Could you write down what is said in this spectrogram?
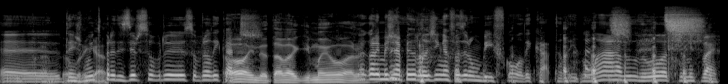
Eh, Pronto, tens muito obrigado. para dizer sobre, sobre alicates. Oh, ainda estava aqui meia hora. Agora imagina a Pedro Lajinha a fazer um bife com um alicate ali de um lado, do outro, muito bem.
